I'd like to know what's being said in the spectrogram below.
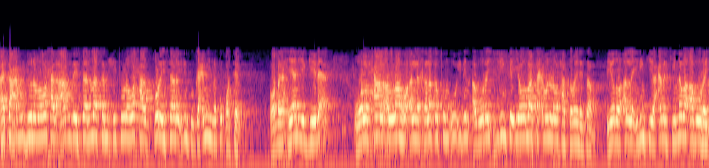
Atacbuduuna ma waxaad caabudaysaan maa tamxituuna waxaad qoraysaan oo idinku gacmihiina ku qorteen oo dhagaxyaan iyo geeda ah. Walxaal allahu alle khalaqakum uu idin abuuray idinka iyo wamaa tacmaluuna waxaad samaynaysaan. Iyadoo alle idinkiiyo camalkiinaba abuuray.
